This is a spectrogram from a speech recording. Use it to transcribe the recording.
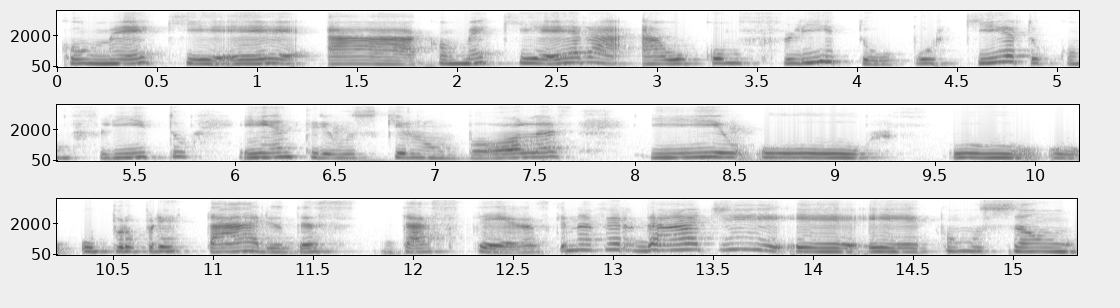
como é que é a como é que era a, o conflito, o porquê do conflito entre os quilombolas e o, o, o, o, proprietário das, das, terras, que na verdade, é, é, como são,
